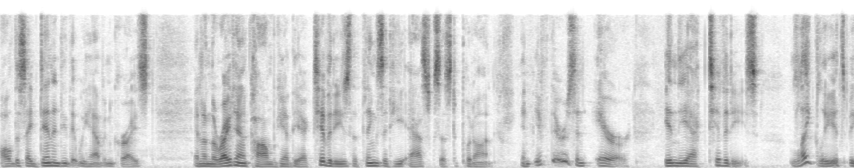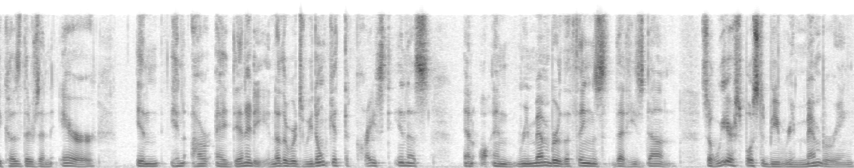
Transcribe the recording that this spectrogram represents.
all this identity that we have in Christ. And on the right hand column, we have the activities, the things that he asks us to put on. And if there is an error in the activities, likely it's because there's an error in in our identity. In other words, we don't get the Christ in us and and remember the things that he's done. So we are supposed to be remembering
